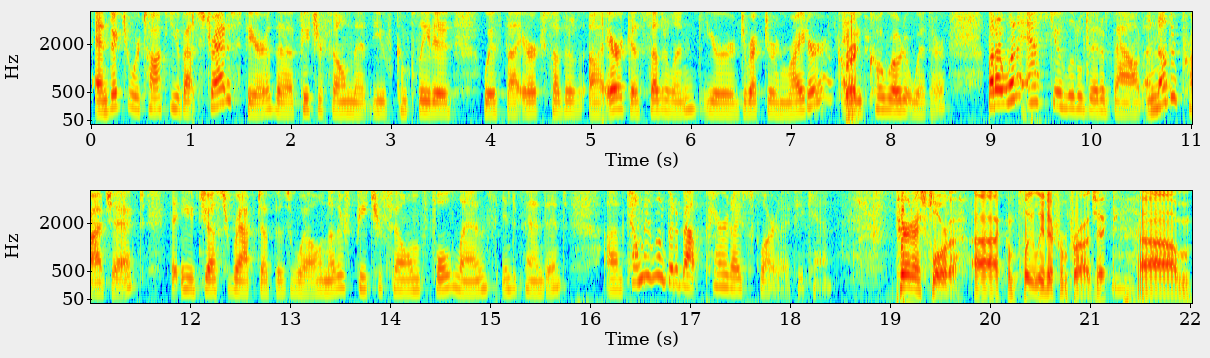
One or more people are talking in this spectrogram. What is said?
And Victor, we're talking to you about Stratosphere, the feature film that you've completed with uh, Eric Suther- uh, Erica Sutherland, your director and writer. Correct. And you co wrote it with her. But I want to ask you a little bit about another project that you just wrapped up as well, another feature film, full length, independent. Um, tell me a little bit about Paradise, Florida, if you can. Paradise, Florida, uh, completely different project. Um,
